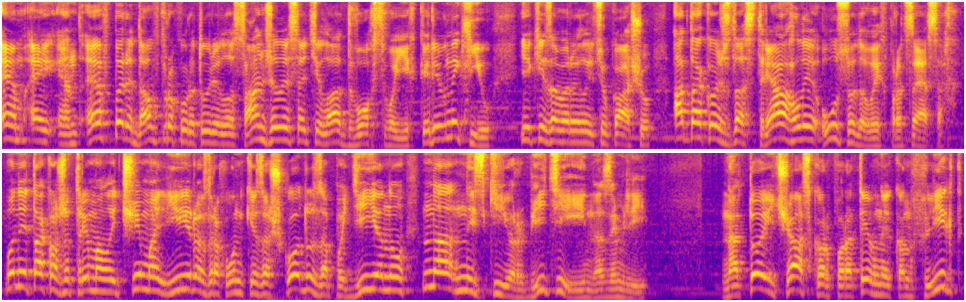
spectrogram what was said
MA&F передав прокуратурі Лос-Анджелеса тіла двох своїх керівників, які заварили цю кашу, а також застрягли у судових процесах. Вони також отримали чималі розрахунки за шкоду заподіяну на низькій орбіті і на землі. На той час корпоративний конфлікт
